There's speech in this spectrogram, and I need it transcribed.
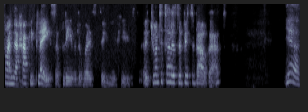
find their happy place. I believe are the words that you've used. Uh, do you want to tell us a bit about that? Yeah,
